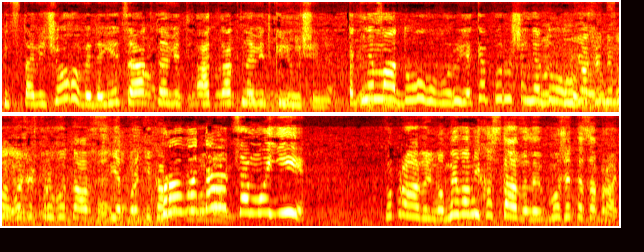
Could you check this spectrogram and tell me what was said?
підставі чого видається акт на від акт, акт на відключення. Так нема договору. Яке порушення Я договору? ж нема, може ж провода в світ протікав. Провода це мої. То правильно, ми вам їх оставили, можете забрати.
